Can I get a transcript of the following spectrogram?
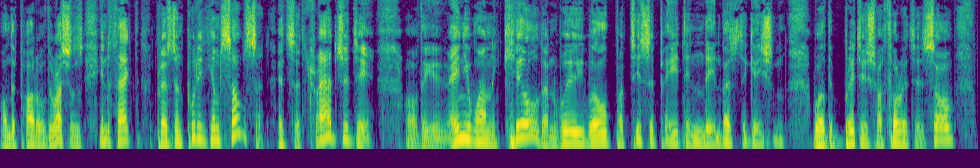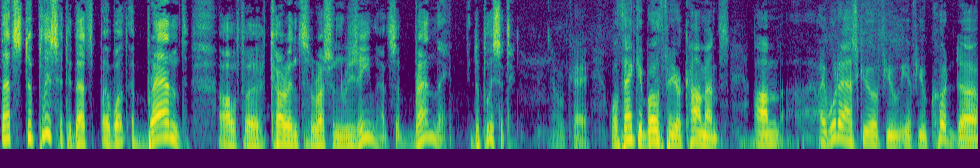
on the part of the Russians. In fact, President Putin himself said it's a tragedy of the anyone killed, and we will participate in the investigation with the British authorities. So that's duplicity. That's what a brand of a current Russian regime. That's a brand name, duplicity. Okay. Well, thank you both for your comments. Um, I would ask you if you if you could, uh,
